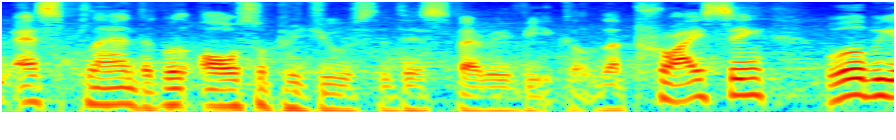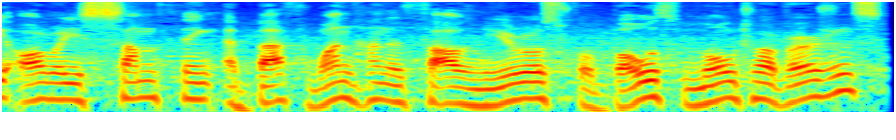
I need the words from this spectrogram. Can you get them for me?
US plant that will also produce this very vehicle. The pricing will be already something above 100,000 euros for both motor versions.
